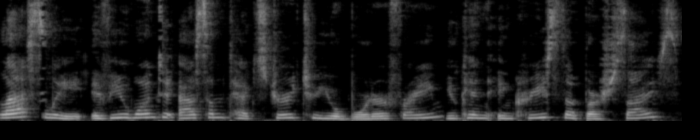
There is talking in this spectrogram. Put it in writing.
Lastly, if you want to add some texture to your border frame, you can increase the brush size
